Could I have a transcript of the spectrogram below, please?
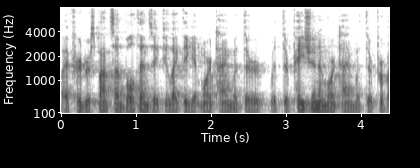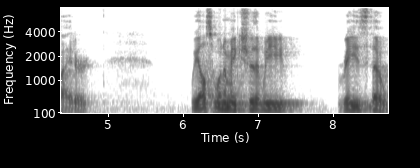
I've heard response on both ends. They feel like they get more time with their, with their patient and more time with their provider. We also want to make sure that we raise the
